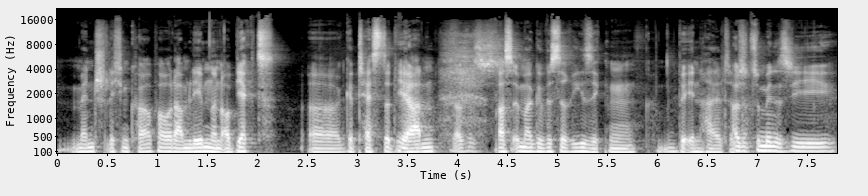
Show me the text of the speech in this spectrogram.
menschlichen Körper oder am lebenden Objekt äh, getestet werden, ja, was immer gewisse Risiken beinhaltet. Also zumindest die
